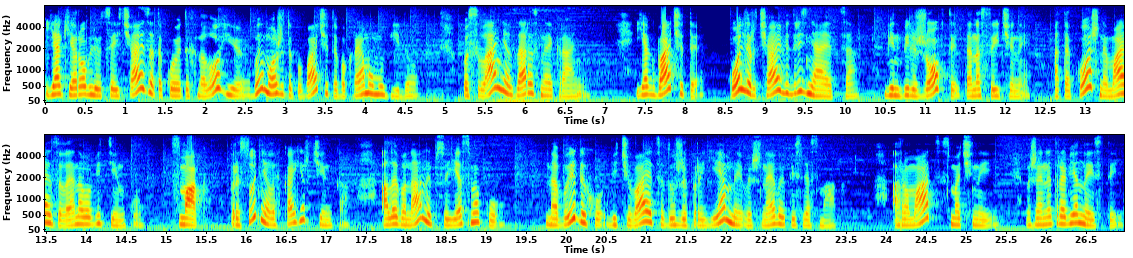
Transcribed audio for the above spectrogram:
Як я роблю цей чай за такою технологією, ви можете побачити в окремому відео. Посилання зараз на екрані. Як бачите, колір чаю відрізняється. Він більш жовтий та насичений, а також не має зеленого відтінку. Смак присутня легка гірчинка, але вона не псує смаку. На видиху відчувається дуже приємний вишневий післясмак. Аромат смачний, вже не трав'янистий.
